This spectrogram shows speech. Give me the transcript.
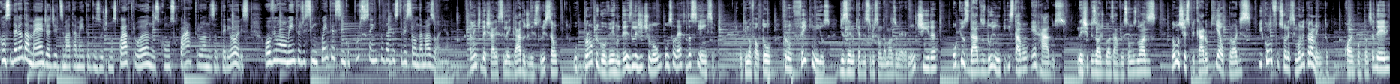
Considerando a média de desmatamento dos últimos quatro anos com os quatro anos anteriores, houve um aumento de 55% da destruição da Amazônia. Além de deixar esse legado de destruição, o próprio governo deslegitimou os alertas da ciência. O que não faltou foram fake news dizendo que a destruição da Amazônia era mentira ou que os dados do INPE estavam errados. Neste episódio do As Árvores Somos Nós, vamos te explicar o que é o PRODES e como funciona esse monitoramento, qual a importância dele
